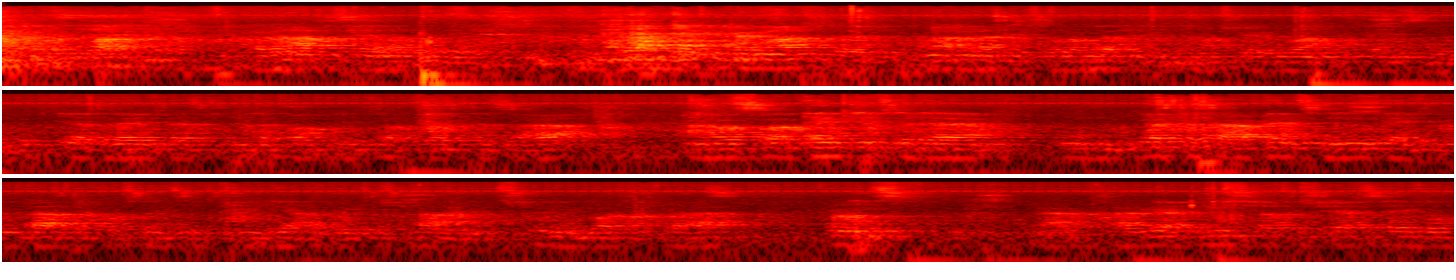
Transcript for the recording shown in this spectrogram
I don't have to say a lot. Thank you very much. Uh, I'm not going to take so long. I'm not sure everyone is here today interested in the conflict of Western Sahara. And also thank you to the um, Western Sahara friends in the UK to give us the opportunity to be here at the British Parliament. It's really important for us. For me, uh, I really appreciate to share stable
